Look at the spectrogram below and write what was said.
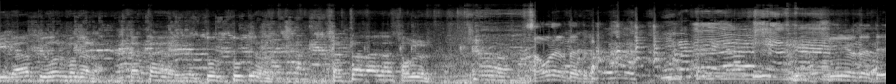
ಈಗ ಪ್ಯೂರ್ ಬಂಗಾರ. ಸಸ್ತಾ ತೂ- ತೂಕ ಇರೋದು. ಸತ್ತದಾಗ ಸೌಳು ಇರ್ತದೆ. ಸೌಂಡ್ ಇರ್ತೈತ್ರಿ. ಇರ್ತೈತಿ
